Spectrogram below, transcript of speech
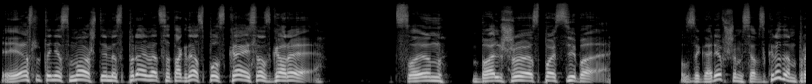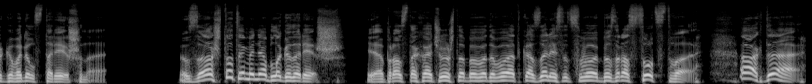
Если ты не сможешь с ними справиться, тогда спускайся с горы. Сын, большое спасибо. Загоревшимся взглядом проговорил старейшина. «За что ты меня благодаришь? Я просто хочу, чтобы вы двое отказались от своего безрассудства. Ах да,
